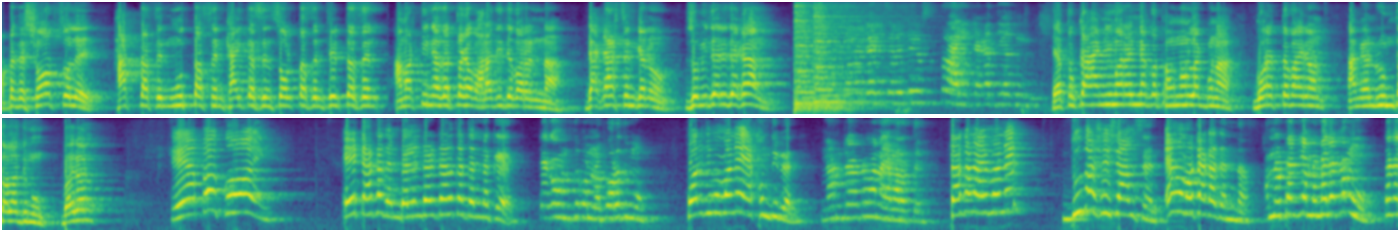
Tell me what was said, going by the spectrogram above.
আপনাদের সব চলে। হাঁটতাছেন মুততাছেন খাইতাছেন চলতাছেন ফিরতাছেন। আমার তিন হাজার টাকা ভাড়া দিতে পারেন না। ডাকা আসছেন কেন? জমিদারি দেখান। এত কাহিনী মারেন না কথা মনে লাগবো না। ঘরের তো বাইরন আমি রুম তালা দিমু। বাইরন। হে আপা কই? এই টাকা দেন ব্যালেন্ডার টাকা দেন না কে? টাকা উঠতে পারো না পরে দিমু। পরে দিব মানে এখন দিবেন? নাম টাকা নাই আমার হাতে। টাকা নাই মানে? দু মাস হয়েছে আনছেন এখনও টাকা দেন না। আমরা টাকা আমরা মেরে খামু? টাকা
